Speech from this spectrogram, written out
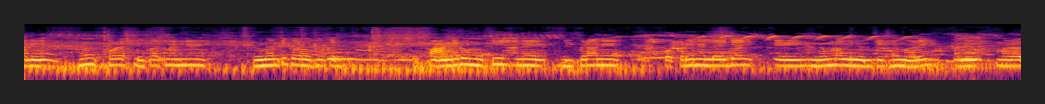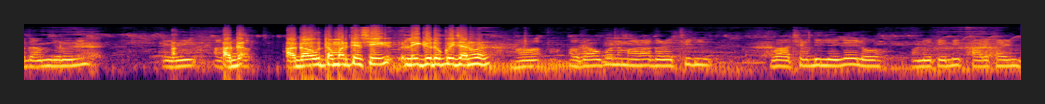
અને હું ફોરેસ્ટ ડિપાર્ટમેન્ટને વિનંતી કરું છું કે પાંજરું મૂકી અને દીપડાને પકડીને લઈ જાય એવી નમ્ર વિનંતી છે મારી અને મારા ગામજનોની એવી અગાઉ તમારે ત્યાંથી લઈ ગયો તો કોઈ જાનવર? હા અગાઉ પણ મારા ઘરેથી જ વાછરડી લઈ ગયેલો અને તે બી ફાડી ખાઈને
